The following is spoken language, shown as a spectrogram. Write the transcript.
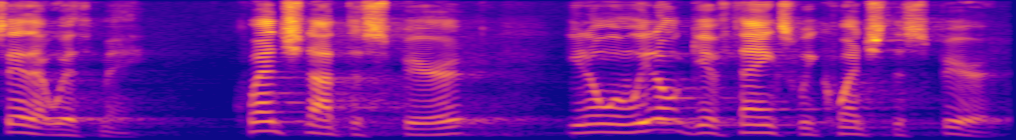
Say that with me. Quench not the spirit. You know, when we don't give thanks, we quench the spirit.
